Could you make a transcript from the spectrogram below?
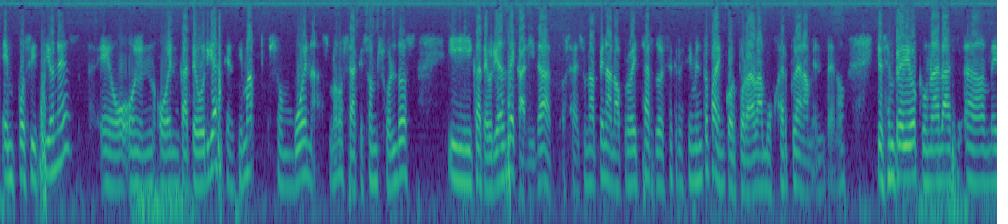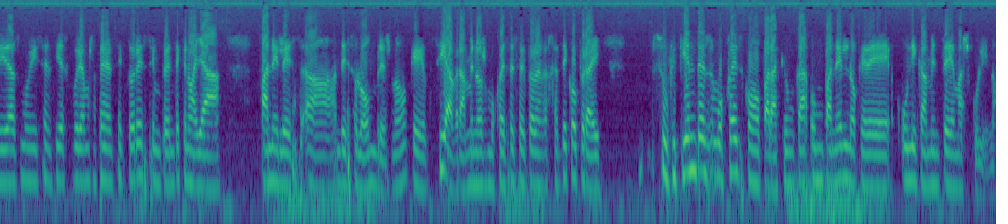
en posiciones eh, o, en, o, en, categorías que encima son buenas, ¿no? O sea, que son sueldos y categorías de calidad. O sea, es una pena no aprovechar todo ese crecimiento para incorporar a la mujer plenamente, ¿no? Yo siempre digo que una de las eh, medidas muy sencillas que podríamos hacer en el sector es simplemente que no haya paneles ah, de solo hombres, ¿no? Que sí habrá menos mujeres en el sector energético, pero hay suficientes mujeres como para que un, un panel no quede únicamente masculino.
